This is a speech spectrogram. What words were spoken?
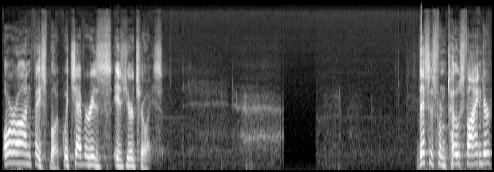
or on Facebook, whichever is, is your choice. This is from Toast Finder.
